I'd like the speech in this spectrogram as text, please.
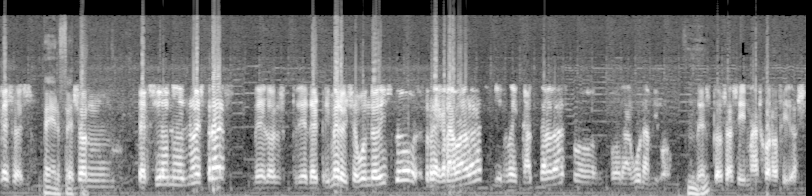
Eso es. Que Perfecto. son versiones nuestras de los, de- del primero y segundo disco, regrabadas y recantadas por, por algún amigo de estos así más conocidos.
